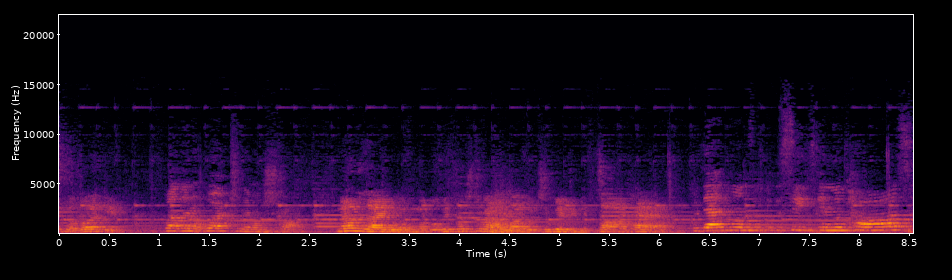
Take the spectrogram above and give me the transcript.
still working. Well, they're not working, they're on strike. No the Labour government will be pushed around by a bunch of women with tied hair. But they're the ones who put the seats in the cars.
